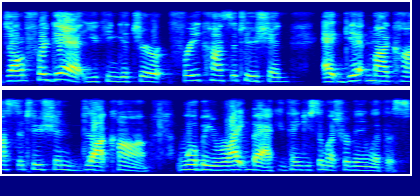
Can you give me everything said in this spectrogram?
don't forget you can get your free constitution at getmyconstitution.com we'll be right back and thank you so much for being with us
